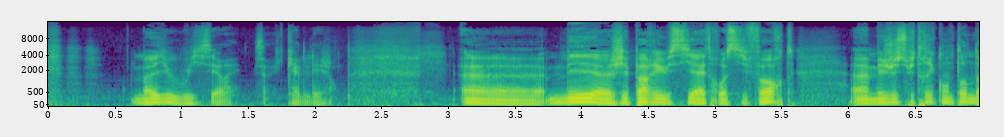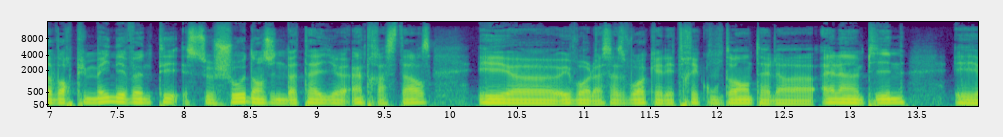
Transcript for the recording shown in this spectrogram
Mayu, oui, c'est vrai, c'est vrai, quelle légende. mais j'ai pas réussi à être aussi forte. mais je suis très contente d'avoir pu main eventer ce show dans une bataille intra-stars. Et, et, voilà, ça se voit qu'elle est très contente, elle a, elle a un pin, et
